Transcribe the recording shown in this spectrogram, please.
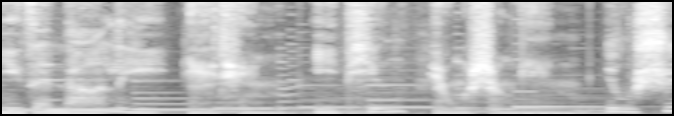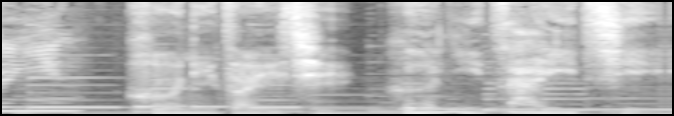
你在哪里，一听一听，用声音，用声音和你在一起，和你在一起。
